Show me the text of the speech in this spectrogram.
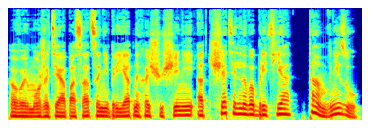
Вы можете опасаться неприятных ощущений от тщательного бритья там, внизу.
